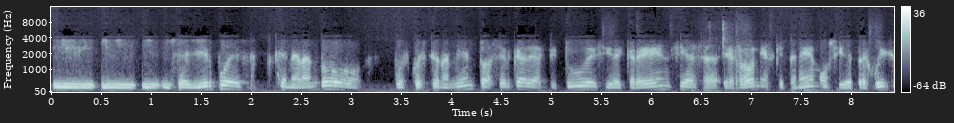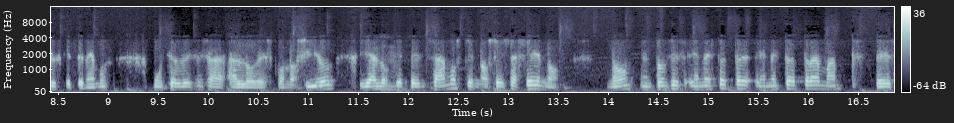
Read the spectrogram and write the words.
y, y, y, y seguir pues generando pues cuestionamiento acerca de actitudes y de creencias erróneas que tenemos y de prejuicios que tenemos muchas veces a, a lo desconocido y a lo que pensamos que nos es ajeno, ¿no? Entonces, en esta en esta trama es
